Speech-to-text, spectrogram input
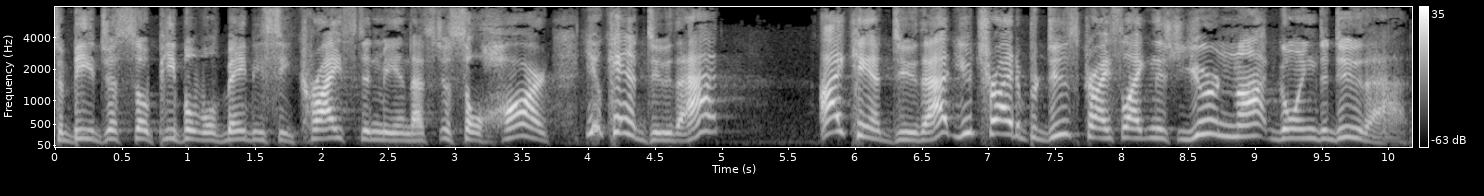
to be just so people will maybe see Christ in me, and that's just so hard. You can't do that. I can't do that. You try to produce Christ likeness, you're not going to do that.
